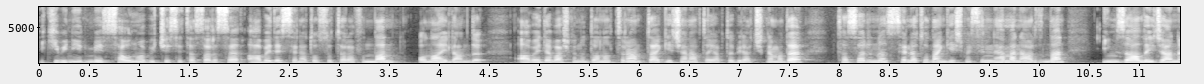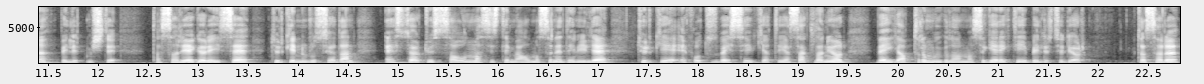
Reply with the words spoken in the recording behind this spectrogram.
2020 savunma bütçesi tasarısı ABD Senatosu tarafından onaylandı. ABD Başkanı Donald Trump da geçen hafta yaptığı bir açıklamada tasarının Senato'dan geçmesinin hemen ardından imzalayacağını belirtmişti. Tasarıya göre ise Türkiye'nin Rusya'dan S-400 savunma sistemi alması nedeniyle Türkiye F-35 sevkiyatı yasaklanıyor ve yaptırım uygulanması gerektiği belirtiliyor. Tasarı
